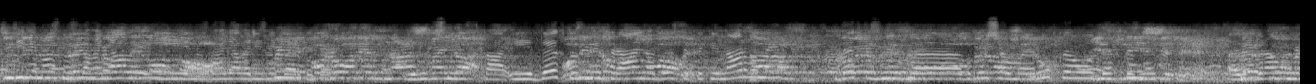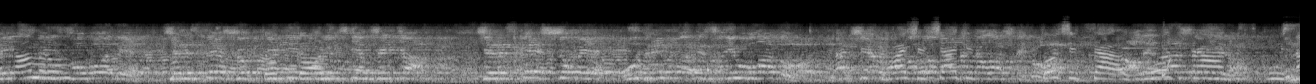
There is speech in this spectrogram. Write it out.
стільки нас наздоганяли і наздоганяли різні беркути і вуличні війська. І дехто з них реально досить таки нарваний, дехто з них е, викручував мої руки, дехто з них е, відбирав мене камеру. Тобто- через те, щоб утримувати свою владу Бачу, в чаті точиться гостра дискусія.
